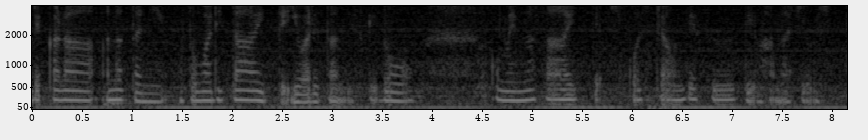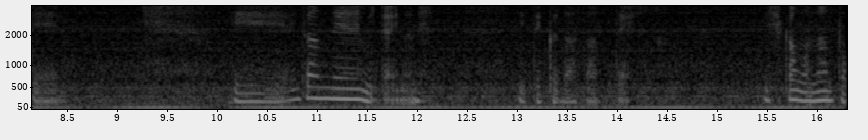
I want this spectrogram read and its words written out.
これからあなたに教わりたいって言われたんですけどごめんなさいって引っ越しちゃうんですっていう話をしてで残念みたいなね言ってくださって。でしかもなんと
